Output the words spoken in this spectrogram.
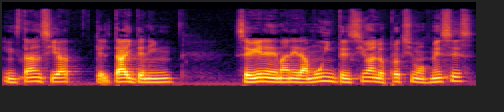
instancia, que el tightening se viene de manera muy intensiva en los próximos meses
